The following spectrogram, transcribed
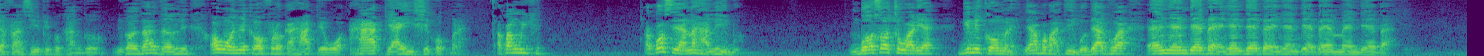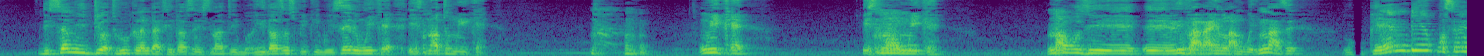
Biafrans, you people can go. Because that's the only ọ onye ka ọ fọrọ ka ha pịa ha pịa isi kụkpara akwa nwa ike akwa ha n'Igbo mgbe ọsọ chụwara ya gịnị ka o mere ya gbabata Igbo bịa gụwa enye ndị ebe enye ndị ebe enye ndị ebe eme ndị ebe a The same idiot who claimed that he doesn't, it's not Igbo. He doesn't speak Igbo. He said in Wike, it's not Wike. Wike. It's not Wike. Now it's a, a riverine language. Nke ndị kwụsịrị,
